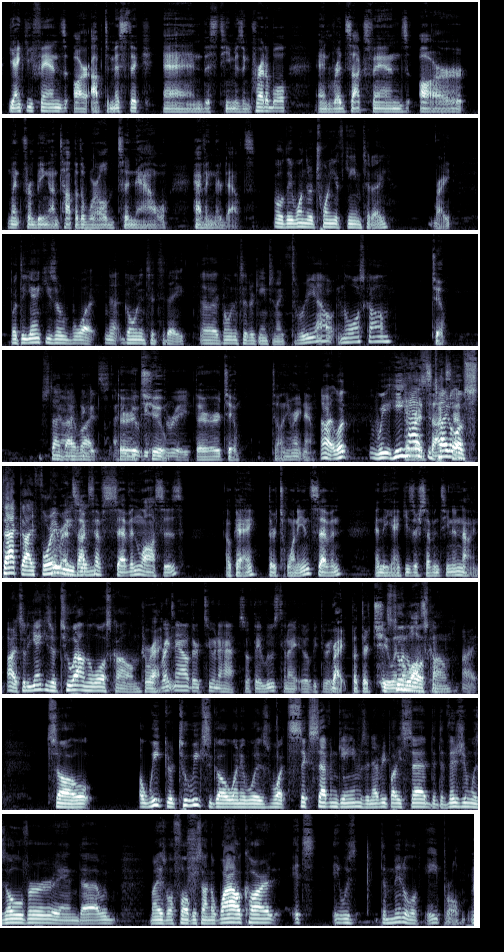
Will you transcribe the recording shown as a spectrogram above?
Yankee fans are optimistic and this team is incredible. And Red Sox fans are went from being on top of the world to now having their doubts, well, they won their twentieth game today. right? But the Yankees are what going into today? Uh, going into their game tonight. Three out in the loss column. Two. Stat No, guy I right. it's. I think There it are two. three. There are two. I'm telling you right now. All right, look. We he The has Red the Sox title have- of stat guy for The a Red reason. Sox have seven losses. Okay. They're 20 and seven. And the Yankees are 17 and nine. All right, so the Yankees are two out in the loss column. Correct. Right now they're two and a half. So if they lose tonight, it'll be three. Right. But they're two, It's in, two the loss column. All right. So a week or two weeks ago, when it was what six, seven games, and everybody said the division was over and uh, we might as well focus on the wild card. It's it was the middle of April.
